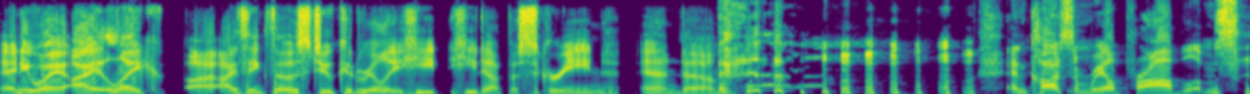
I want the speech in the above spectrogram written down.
anyway, I like. I I think those two could really heat heat up a screen, and um, and cause some real problems for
